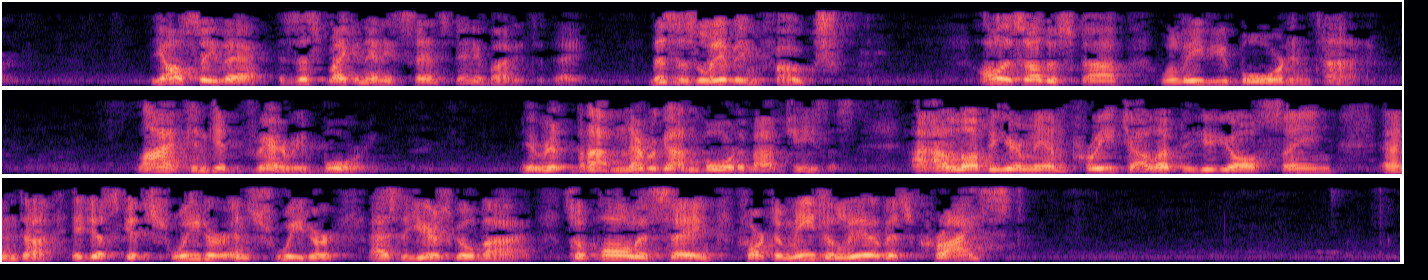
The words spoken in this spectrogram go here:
Y'all see that? Is this making any sense to anybody today? This is living, folks. All this other stuff will leave you bored in time. Life can get very boring. But I've never gotten bored about Jesus. I, I love to hear men preach. I love to hear y'all sing. And uh, it just gets sweeter and sweeter as the years go by. So Paul is saying, for to me to live is Christ.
